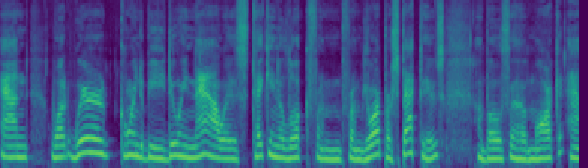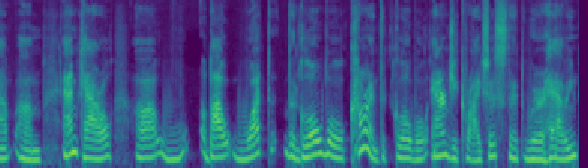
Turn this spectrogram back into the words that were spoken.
And what we're going to be doing now is taking a look from, from your perspectives, uh, both uh, Mark and, um, and Carol, uh, w- about what the global, current global energy crisis that we're having,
